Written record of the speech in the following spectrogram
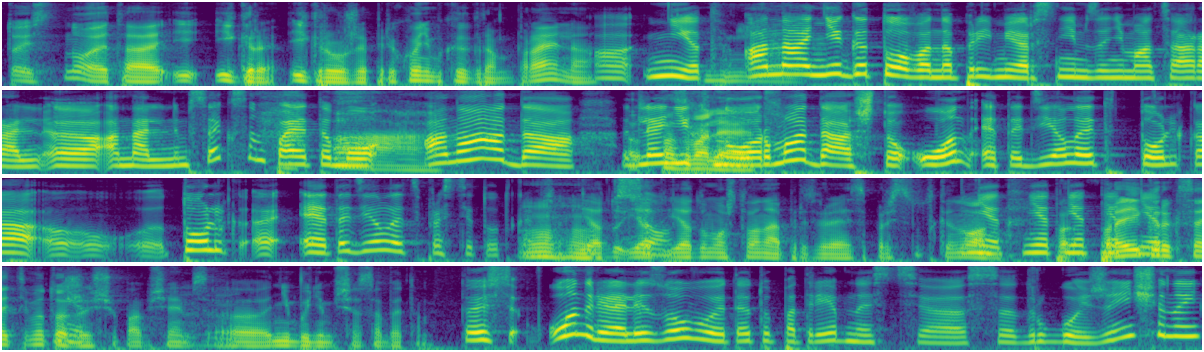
То есть, ну, это и- игры, игры уже, переходим к играм, правильно? А, нет, Нет. она не готова, например, с ним заниматься ораль- э, анальным сексом, поэтому А. она, да, для них Позволяет. норма, да, что он это делает только, э, только э, это делает с проститутками. Мгм. Я, я- я думал, что она притворяется проституткой. Ну, ладно. Нет, нет, Про- нет, Про нет, игры, нет. кстати, мы тоже Нет. еще пообщаемся. э, Не будем сейчас об этом. То есть он реализовывает эту потребность э, с другой женщиной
